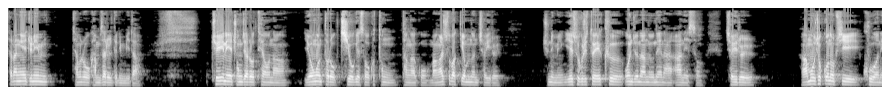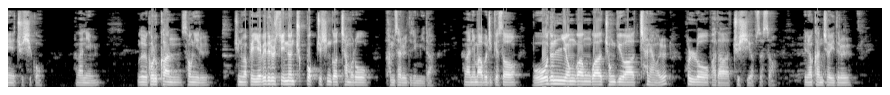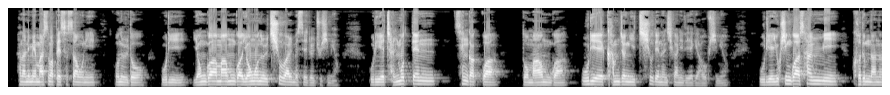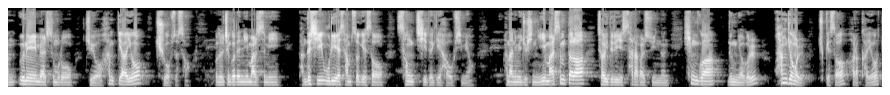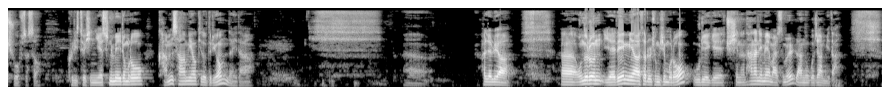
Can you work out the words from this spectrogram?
사랑해 주님, 참으로 감사를 드립니다. 죄인의 종자로 태어나 영원토록 지옥에서 고통당하고 망할 수밖에 없는 저희를 주님이 예수 그리스도의 그 온전한 은혜 안에서 저희를 아무 조건 없이 구원해 주시고 하나님 오늘 거룩한 성일 주님 앞에 예배드릴 수 있는 축복 주신 것 참으로 감사를 드립니다. 하나님 아버지께서 모든 영광과 존귀와 찬양을 홀로 받아 주시옵소서. 연약한 저희들을 하나님의 말씀 앞에 서싸우니 오늘도 우리 영과 마음과 영혼을 치유할 메시지를 주시며 우리의 잘못된 생각과 또 마음과 우리의 감정이 치유되는 시간이 되게 하옵시며 우리의 육신과 삶이 거듭나는 은혜의 말씀으로 주여 함께하여 주옵소서. 오늘 증거된 이 말씀이 반드시 우리의 삶 속에서 성취되게 하옵시며 하나님이 주신 이 말씀 따라 저희들이 살아갈 수 있는 힘과 능력을 환경을 주께서 허락하여 주옵소서. 그리스도의 신 예수님의 이름으로 감사하며 기도드리옵나이다. 아, 할렐루야. 아, 오늘은 예레미야서를 중심으로 우리에게 주시는 하나님의 말씀을 나누고자 합니다.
